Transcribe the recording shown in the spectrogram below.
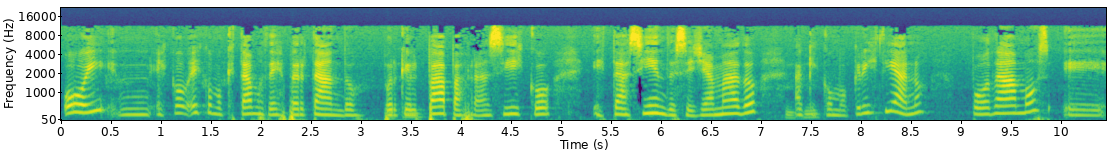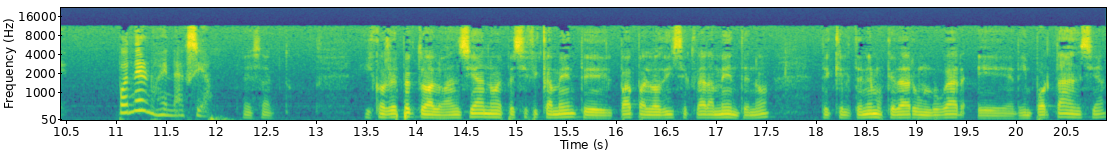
hoy mm, es como que estamos despertando porque el Papa Francisco está haciendo ese llamado a que como cristianos podamos eh, ponernos en acción. Exacto. Y con respecto a los ancianos específicamente, el Papa lo dice claramente, ¿no? De que le tenemos que dar un lugar eh, de importancia,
